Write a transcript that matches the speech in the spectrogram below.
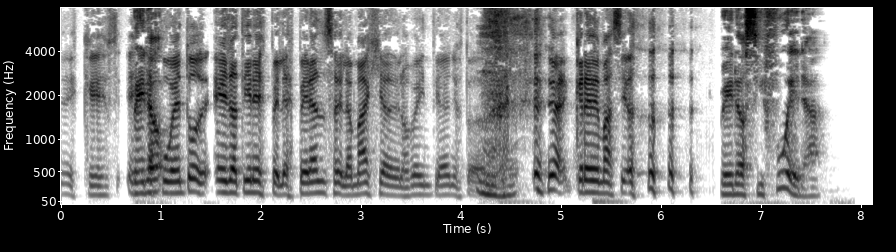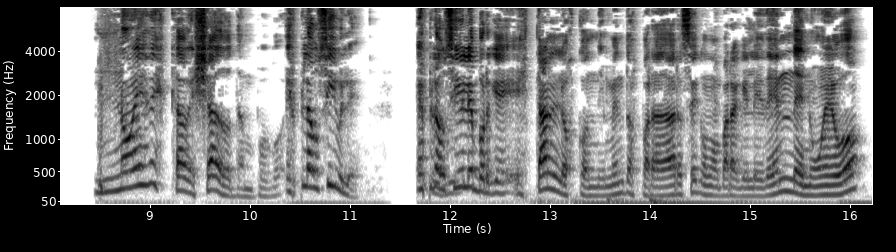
Es que es- esta Pero- juventud, ella tiene la esperanza de la magia de los 20 años todavía. Cree demasiado. Pero si fuera, no es descabellado tampoco. Es plausible. Es plausible porque están los condimentos para darse como para que le den de nuevo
